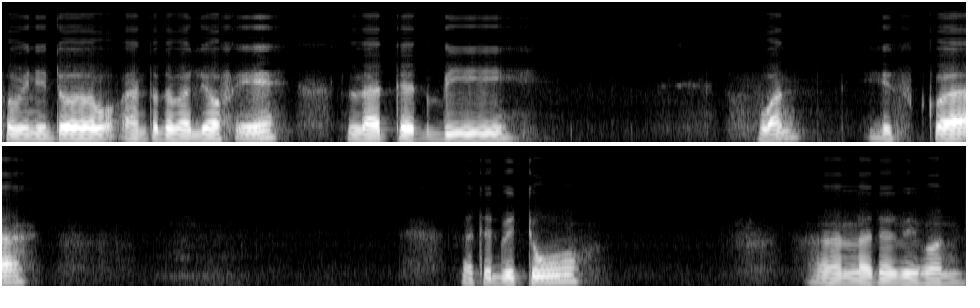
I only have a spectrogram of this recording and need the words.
So we need to enter the value of a. Let it be 1 a square. Let it be 2 and let it be 1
